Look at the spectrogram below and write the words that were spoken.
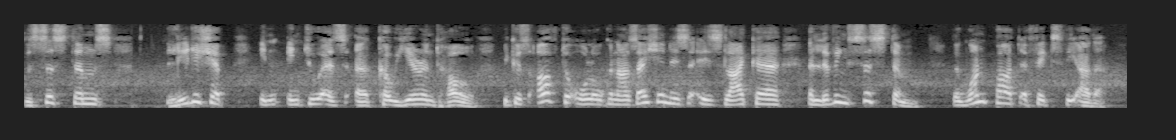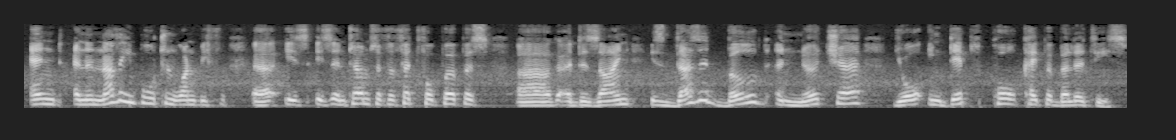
the systems, leadership in, into as a coherent whole. Because after all, organization is, is like a, a living system. The one part affects the other. And and another important one before, uh, is is in terms of a fit for purpose uh, design is does it build and nurture your in depth core capabilities?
